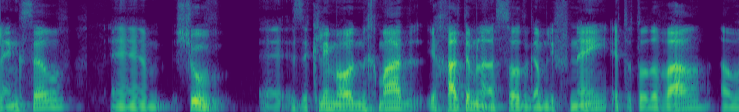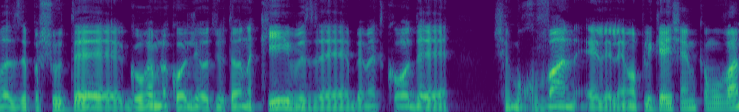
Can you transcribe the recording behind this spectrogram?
LangServe. אה, שוב, אה, זה כלי מאוד נחמד, יכלתם לעשות גם לפני את אותו דבר, אבל זה פשוט גורם לקוד להיות יותר נקי, וזה באמת קוד שמוכוון LLM application כמובן.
